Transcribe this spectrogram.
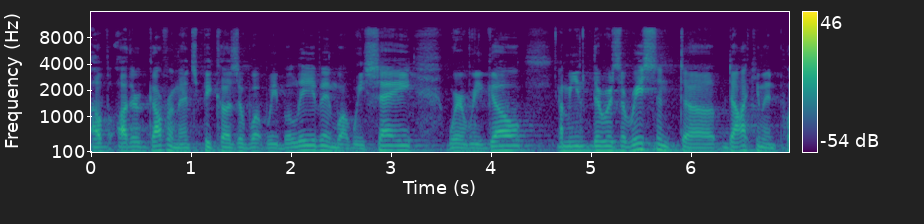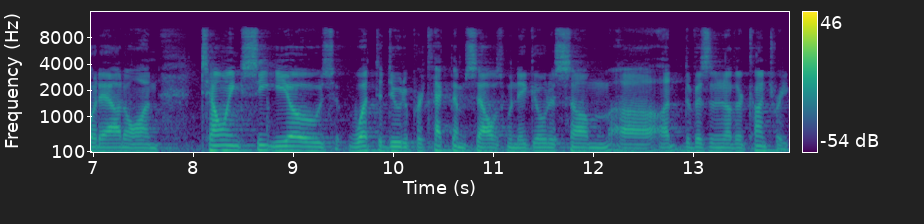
of other governments because of what we believe in, what we say, where we go. I mean, there was a recent uh, document put out on telling CEOs what to do to protect themselves when they go to some uh, to visit another country.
